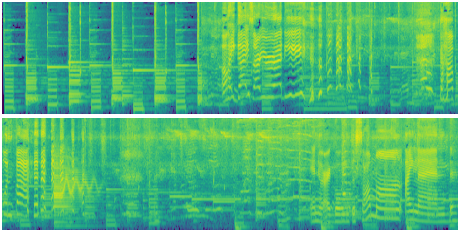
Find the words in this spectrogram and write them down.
Okay guys, are you ready? Kahapon pa. And we are going to Samal Island.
